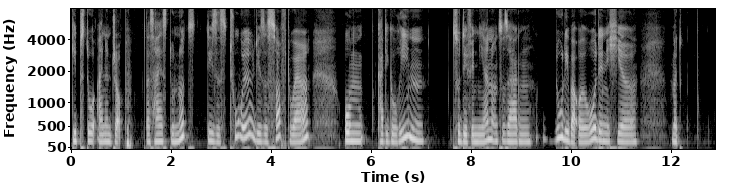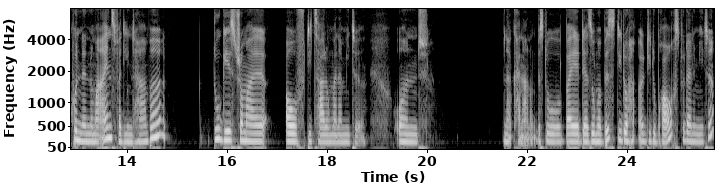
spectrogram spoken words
gibst du einen Job. Das heißt, du nutzt dieses Tool, diese Software, um Kategorien zu definieren und zu sagen, du lieber Euro, den ich hier mit Kundin Nummer 1 verdient habe, du gehst schon mal auf die Zahlung meiner Miete. Und na, keine Ahnung, bis du bei der Summe bist, die du, die du brauchst für deine Miete.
